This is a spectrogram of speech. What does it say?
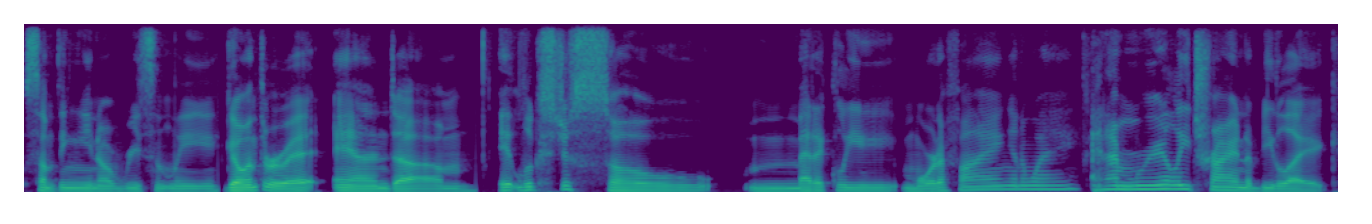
something you know recently going through it and um it looks just so medically mortifying in a way and i'm really trying to be like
